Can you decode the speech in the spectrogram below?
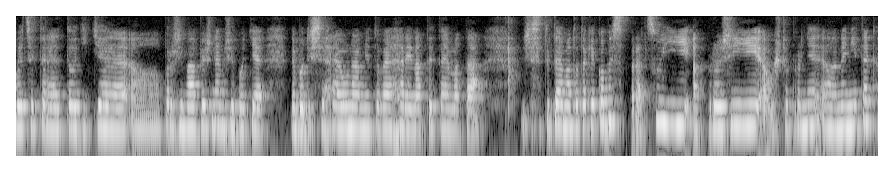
věci, které to dítě prožívá v běžném životě, nebo když si hrajou námětové hry na ty témata, že si ty témata tak jakoby zpracují a prožijí a už to pro ně není tak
